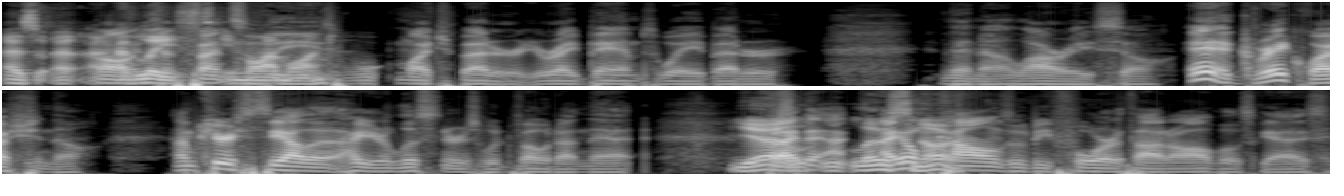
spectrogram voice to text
as uh, oh, at least in my mind. Much better. You're right. Bam's way better than uh, Lauri. So, yeah, great question though. I'm curious to see how the, how your listeners would vote on that. Yeah, I, let I, hope know. Collins would be fourth out of all those guys.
